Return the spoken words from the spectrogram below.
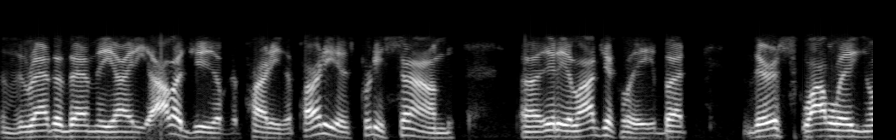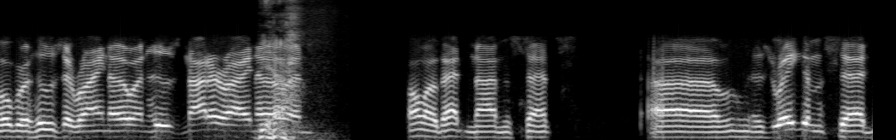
rather than the ideology of the party. The party is pretty sound uh, ideologically, but they're squabbling over who's a RINO and who's not a RINO yeah. and all of that nonsense. Uh, as Reagan said,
